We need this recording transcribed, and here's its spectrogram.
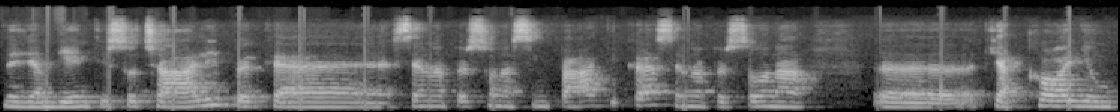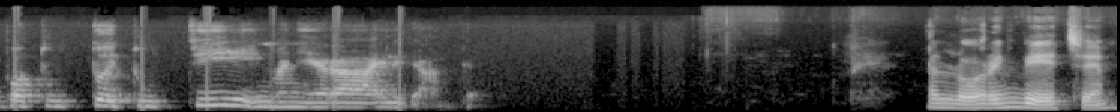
negli ambienti sociali perché sei una persona simpatica, sei una persona eh, che accoglie un po' tutto e tutti in maniera elegante. Allora, invece,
